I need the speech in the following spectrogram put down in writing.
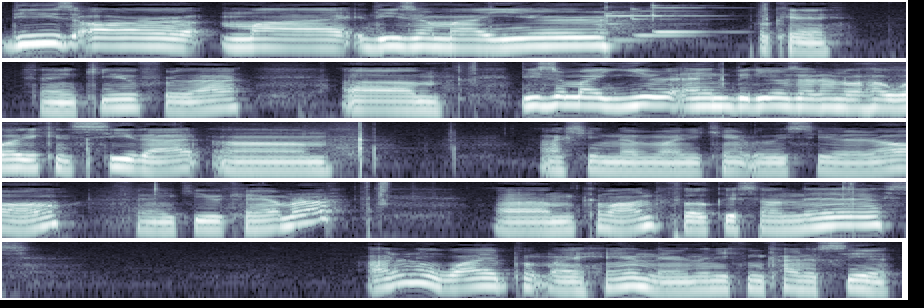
these are my, these are my year, okay, thank you for that. Um, these are my year-end videos. I don't know how well you can see that. Um, Actually, never mind, you can't really see it at all. Thank you, camera. Um, come on, focus on this. I don't know why I put my hand there, and then you can kind of see it.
